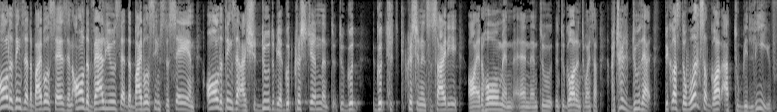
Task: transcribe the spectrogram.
all the things that the Bible says and all the values that the Bible seems to say and all the things that I should do to be a good Christian and to, to good good Christian in society or at home and, and, and, to, and to God and to myself. I try to do that because the works of God are to believe.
